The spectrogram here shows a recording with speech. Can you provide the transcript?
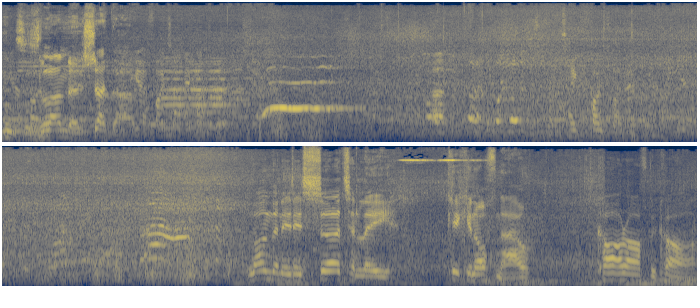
This is London, shut up. Take a photo of it. London is certainly kicking off now, car after car.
